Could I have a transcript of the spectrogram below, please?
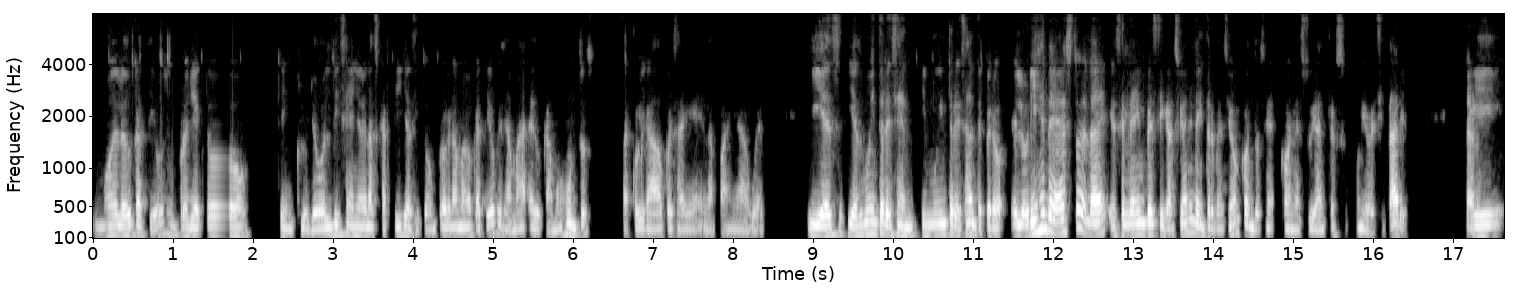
modelo educativo, es un proyecto que incluyó el diseño de las cartillas y todo un programa educativo que se llama Educamos Juntos. Está colgado pues ahí en la página web y es, y es muy, interesante, y muy interesante, pero el origen de esto es la, es la investigación y la intervención con, con estudiantes universitarios. Y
